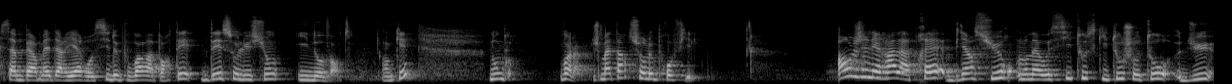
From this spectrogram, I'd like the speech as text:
Ça me permet derrière aussi de pouvoir apporter des solutions innovantes. Ok? Donc voilà, je m'attarde sur le profil. En général, après, bien sûr, on a aussi tout ce qui touche autour du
